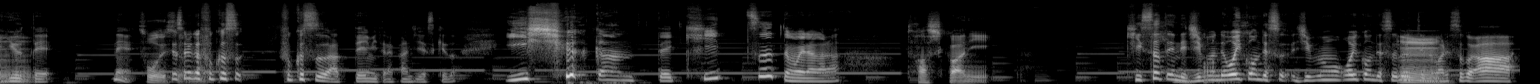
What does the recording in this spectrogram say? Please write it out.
うん言うて。ね。そうですそれが複数複数あってみたいな感じですけど。1週間ってきっつって思いながら。確かに。喫茶店で自分で追い込んです自分を追い込んでするっていうのはあれすごい、ああ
